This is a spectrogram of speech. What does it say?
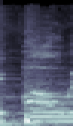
before we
